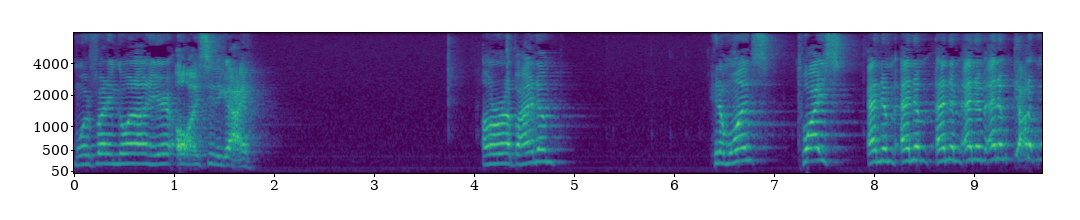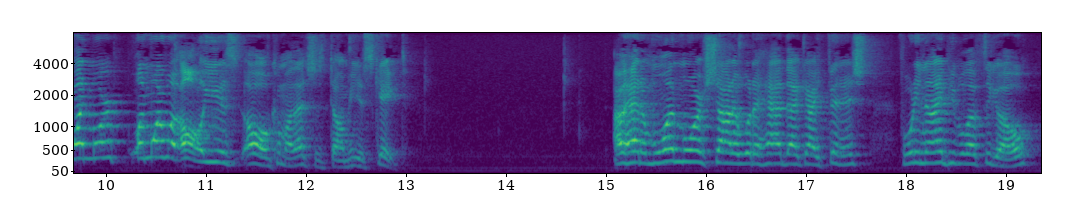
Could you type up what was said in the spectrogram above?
More fighting going on here. Oh, I see the guy. I'm to run up behind him. Hit him once twice, end him, end him, end him, end him, end him. Got him. One more, one more. One. Oh, he is. Oh, come on, that's just dumb. He escaped. I had him one more shot. I would have had that guy finished. 49 people left to go.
